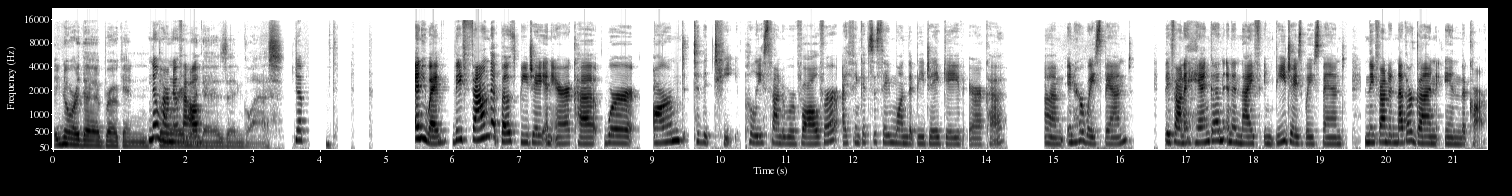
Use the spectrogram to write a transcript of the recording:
ignore the broken No harm, no foul. windows and glass. Yep. Anyway, they found that both BJ and Erica were armed to the T. Police found a revolver. I think it's the same one that BJ gave Erica um, in her waistband. They found a handgun and a knife in BJ's waistband, and they found another gun in the car.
